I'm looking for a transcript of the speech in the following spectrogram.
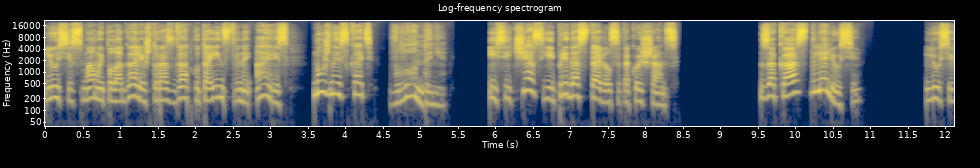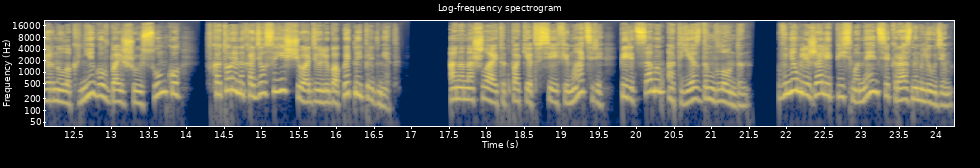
Люси с мамой полагали, что разгадку таинственной Айрис нужно искать в Лондоне. И сейчас ей предоставился такой шанс. Заказ для Люси. Люси вернула книгу в большую сумку, в которой находился еще один любопытный предмет. Она нашла этот пакет в сейфе матери перед самым отъездом в Лондон. В нем лежали письма Нэнси к разным людям.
